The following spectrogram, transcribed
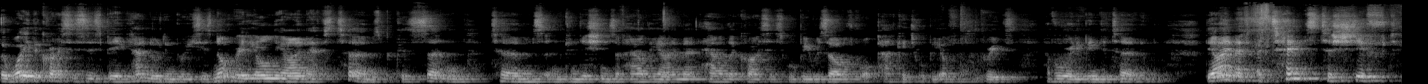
the way the crisis is being handled in Greece is not really on the IMF's terms because certain terms and conditions of how the IMF, how the crisis will be resolved, what package will be offered to Greece have already been determined. The IMF attempts to shift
